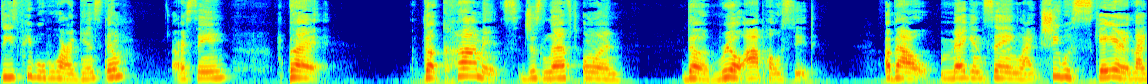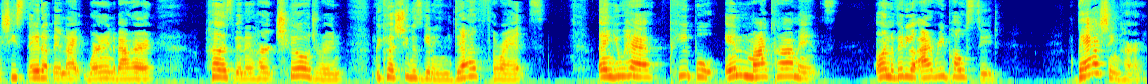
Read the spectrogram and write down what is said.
these people who are against them are saying, but the comments just left on the real I posted about Meghan saying like she was scared, like she stayed up at night worrying about her husband and her children because she was getting death threats. And you have people in my comments on the video I reposted bashing her,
